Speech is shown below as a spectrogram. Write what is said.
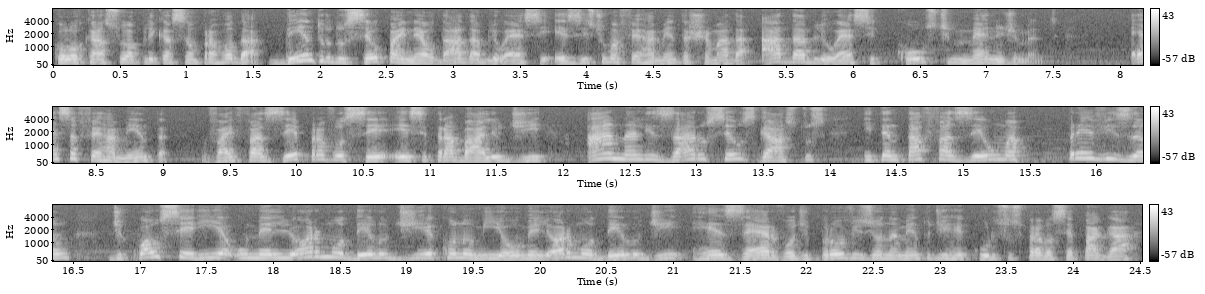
colocar a sua aplicação para rodar. Dentro do seu painel da AWS existe uma ferramenta chamada AWS Cost Management essa ferramenta vai fazer para você esse trabalho de analisar os seus gastos e tentar fazer uma previsão de qual seria o melhor modelo de economia ou o melhor modelo de reserva ou de provisionamento de recursos para você pagar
